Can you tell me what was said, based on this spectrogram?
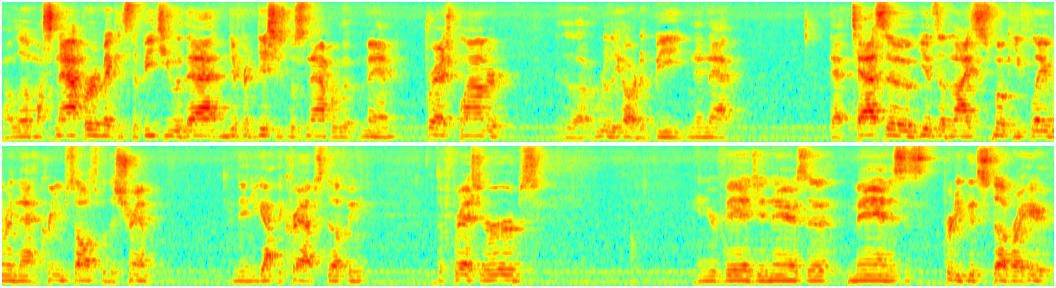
I love my snapper, making ceviche with that and different dishes with snapper. But man, fresh flounder is uh, really hard to beat. And then that that tasso gives a nice smoky flavor in that cream sauce with the shrimp. And then you got the crab stuffing, the fresh herbs, and your veg in there. So man, this is pretty good stuff right here.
